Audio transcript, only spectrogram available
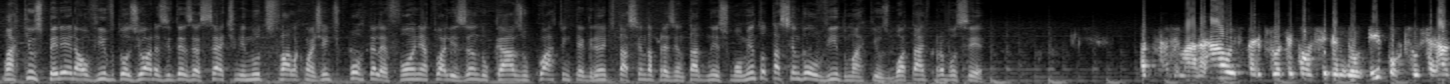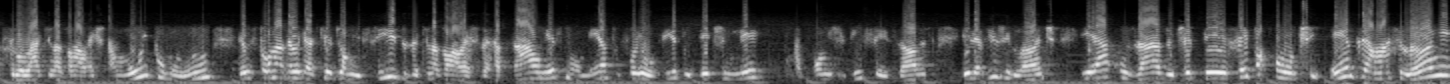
Marquinhos Pereira ao vivo, 12 horas e 17 minutos, fala com a gente por telefone, atualizando o caso. O quarto integrante está sendo apresentado nesse momento ou está sendo ouvido, Marquinhos? Boa tarde para você. Boa tarde, Amaral. Espero que você consiga me ouvir, porque o sinal de celular aqui na Zona Leste está muito ruim. Eu estou na delegacia de homicídios aqui na Zona Leste da capital. Nesse momento foi ouvido Ednei Gomes, de 26 anos. Ele é vigilante e é acusado de ter feito a ponte entre a Marcelane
